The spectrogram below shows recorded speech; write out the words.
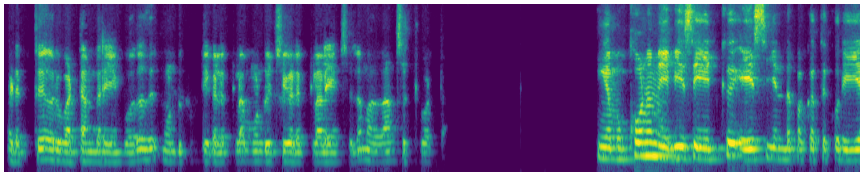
எடுத்து ஒரு வட்டம் வரையும் போது அது மூன்று குட்டிகளுக்குள்ள மூன்று உச்சிகளுக்குள்ளையும் செல்லும். அதுதான் சுற்றுவட்டம். இங்க முக்கோணம் ஏபிசிக்கு ஏசி என்ற பக்கத்துக்குரிய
